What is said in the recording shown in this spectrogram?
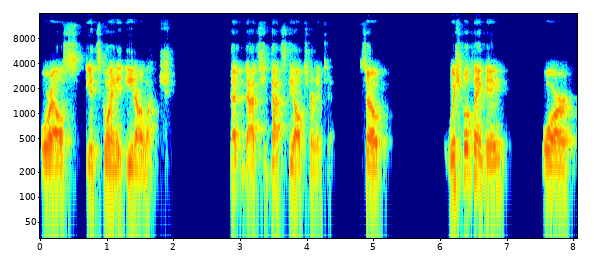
or else it's going to eat our lunch. That that's that's the alternative. So, wishful thinking, or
